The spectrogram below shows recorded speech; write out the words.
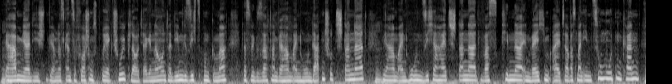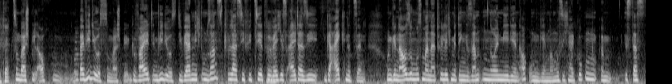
Mhm. Wir haben ja die, wir haben das ganze Forschungsprojekt Schulcloud ja genau unter dem Gesichtspunkt gemacht, dass wir gesagt haben, wir haben einen hohen Datenschutzstandard, mhm. wir haben einen hohen Sicherheitsstandard, was Kinder in welchem Alter, was man ihnen zumuten kann. Okay. Zum zum Beispiel auch bei Videos zum Beispiel, Gewalt in Videos, die werden nicht umsonst klassifiziert, für mhm. welches Alter sie geeignet sind. Und genauso muss man natürlich mit den gesamten neuen Medien auch umgehen. Man muss sich halt gucken, ähm, ist das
